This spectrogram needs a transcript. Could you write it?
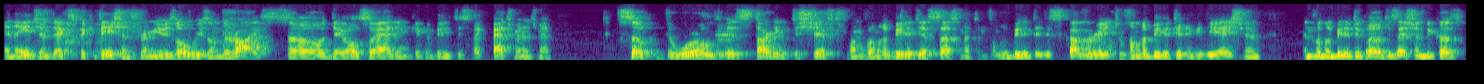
an agent, the expectation from you is always on the rise. So they're also adding capabilities like patch management. So the world is starting to shift from vulnerability assessment and vulnerability discovery to vulnerability remediation and vulnerability prioritization because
